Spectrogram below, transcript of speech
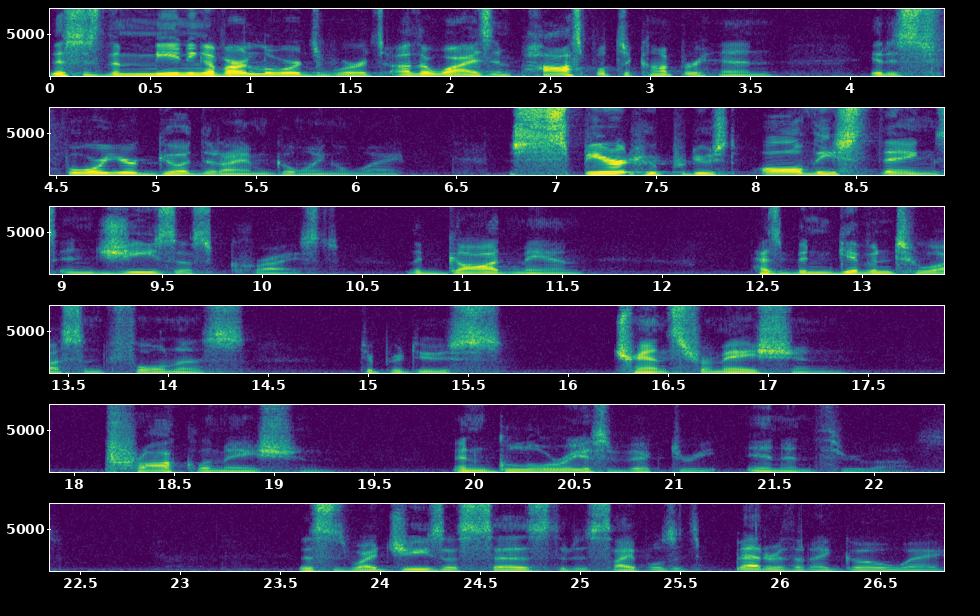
This is the meaning of our Lord's words, otherwise impossible to comprehend. It is for your good that I am going away. The Spirit who produced all these things in Jesus Christ, the God man, has been given to us in fullness to produce transformation, proclamation, and glorious victory in and through us. This is why Jesus says to the disciples, It's better that I go away.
